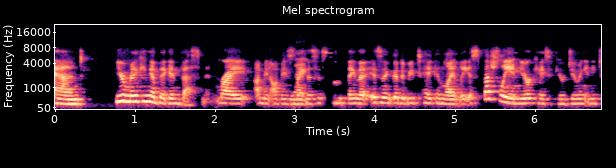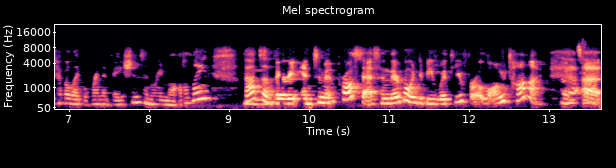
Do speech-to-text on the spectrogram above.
and you're making a big investment, right? I mean, obviously, right. this is something that isn't going to be taken lightly, especially in your case, if you're doing any type of like renovations and remodeling. That's mm-hmm. a very intimate process, and they're going to be with you for a long time. Uh, right. Uh,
